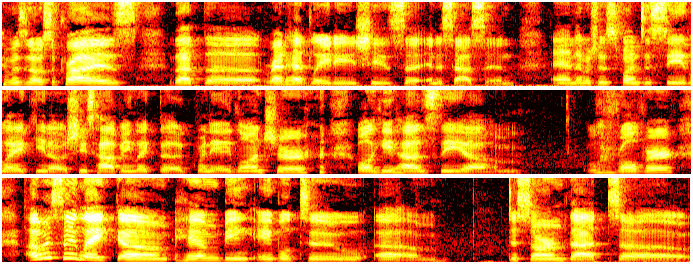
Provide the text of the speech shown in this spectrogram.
was no surprise that the redhead lady she's uh, an assassin and it was just fun to see like you know she's having like the grenade launcher while he has the um revolver. I would say like um him being able to um disarm that uh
